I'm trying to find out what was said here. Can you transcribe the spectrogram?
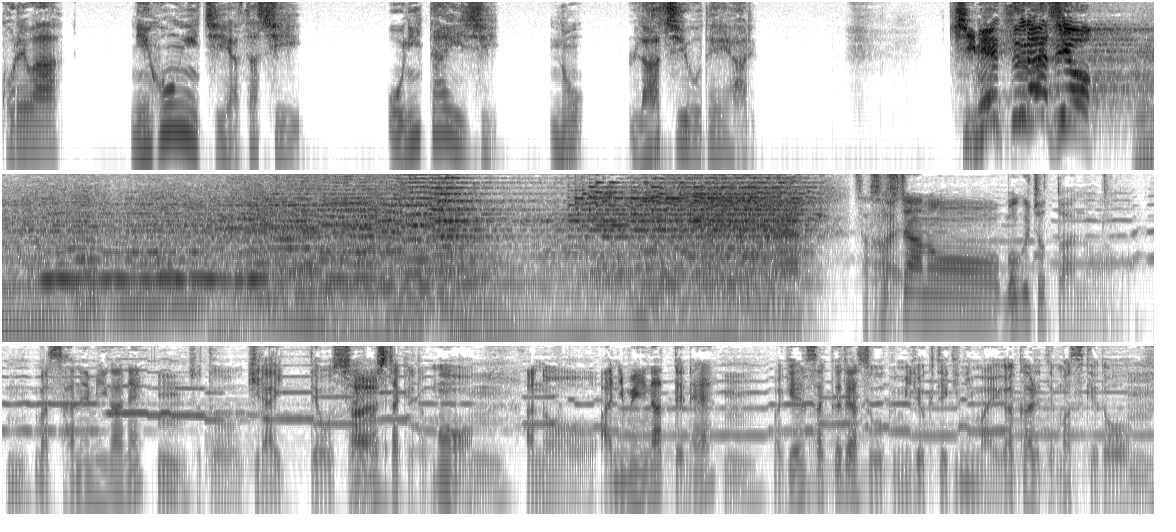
これは日本一優しい鬼退治のラジオである。鬼滅ラジオ！さあ、そしてあのー僕ちょっとあのーまあ、サネミがね、うん。ちょっと嫌いっておっしゃいましたけども、うん。あのーアニメになってね、うん。まあ、原作ではすごく魅力的に今描かれてますけど、うん。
